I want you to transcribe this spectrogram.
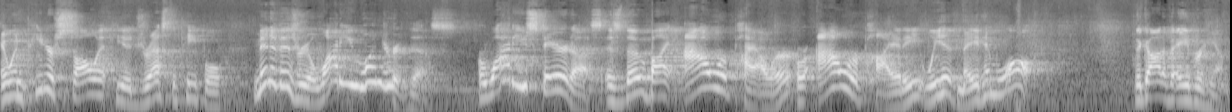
And when Peter saw it, he addressed the people Men of Israel, why do you wonder at this? Or why do you stare at us as though by our power or our piety we have made him walk? The God of Abraham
